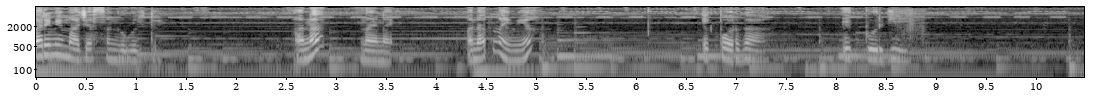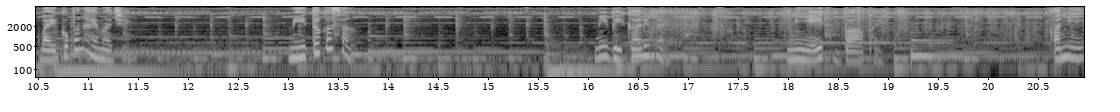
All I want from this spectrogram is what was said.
अरे मी माझ्या संग बोलतोय. अनाथ? नाही नाही. अनाथ नाही मी हं. एक पोरगा एक पोरगी. बायको पण आहे माझी. मी इथं कसा? मी भिकारी नाही. मी एक बाप आहे. आणि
